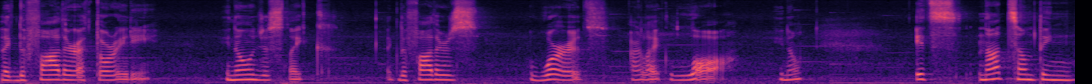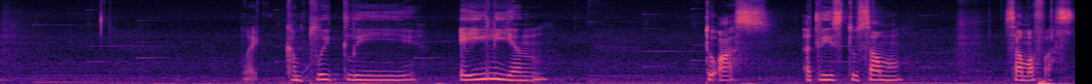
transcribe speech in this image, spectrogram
like the father authority you know just like like the father's words are like law you know? It's not something completely alien to us at least to some some of us.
